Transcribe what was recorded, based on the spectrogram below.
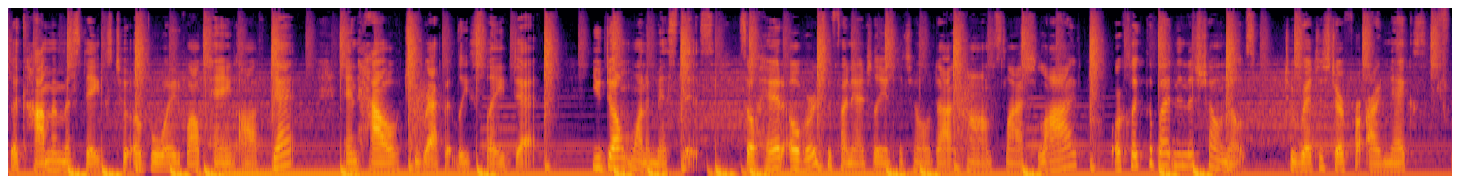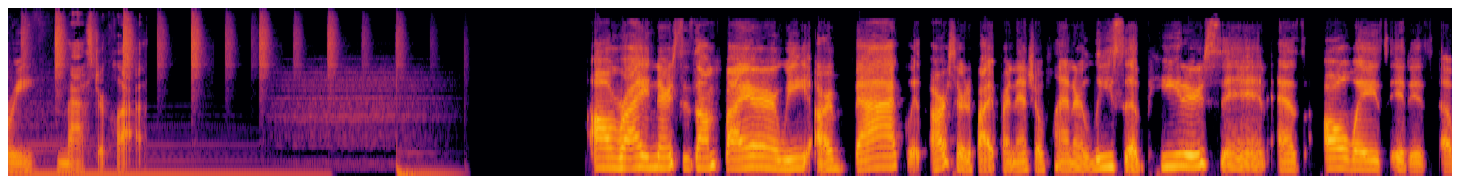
The common mistakes to avoid while paying off debt and how to rapidly slay debt. You don't want to miss this. So head over to financiallyintentional.com slash live or click the button in the show notes to register for our next free masterclass. All right, Nurses on Fire. We are back with our certified financial planner, Lisa Peterson. As always, it is a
